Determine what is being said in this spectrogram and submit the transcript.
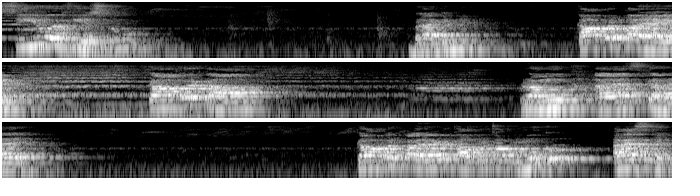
C U F S two bracket में। कापर पायराइट कापर का प्रमुख अयस्क है। कापर पायराइड कापर का प्रमुख अयस्क है।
